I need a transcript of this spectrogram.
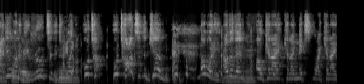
I didn't want to be rude to the gym. Like, who, ta- who talks at the gym? Nobody, other than oh, can I can I mix like can I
